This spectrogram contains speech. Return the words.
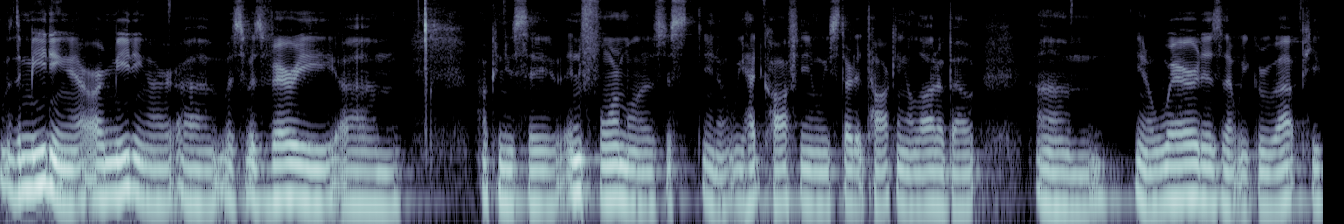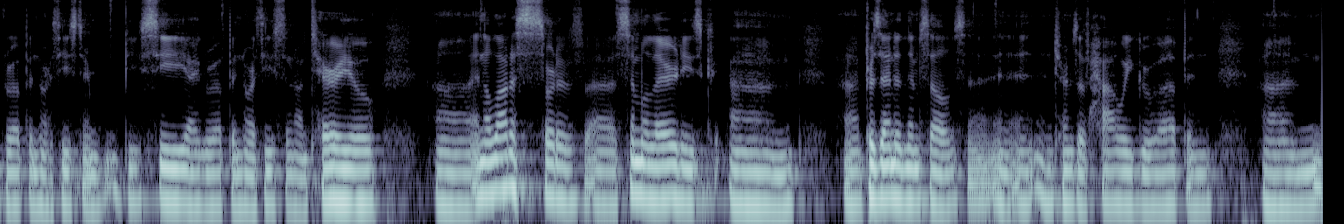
the meeting, our meeting, our, uh, was was very. Um, how can you say informal? It was just you know we had coffee and we started talking a lot about um, you know where it is that we grew up. He grew up in northeastern BC. I grew up in northeastern Ontario. Uh, and a lot of sort of uh, similarities um, uh, presented themselves in, in, terms of how we grew up and um,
